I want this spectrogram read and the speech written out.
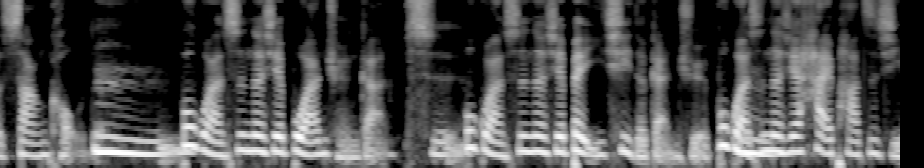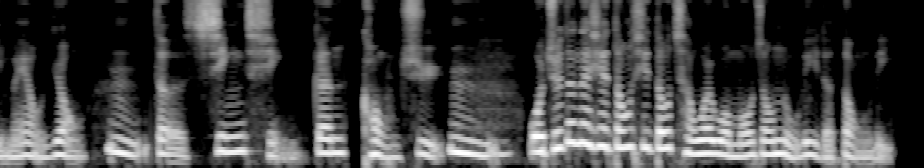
的伤口的，嗯，不管是那些不安全感，是。不管是那些被遗弃的感觉，不管是那些害怕自己没有用，嗯。的心情跟恐惧，嗯，我觉得那些东西都成为我某种努力的动力，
